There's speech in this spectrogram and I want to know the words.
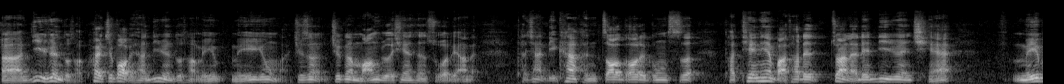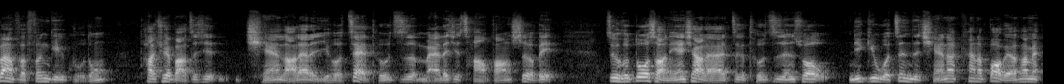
啊，利润多少，会计报表上利润多少没没用嘛，就是就跟芒格先生说的样的，他像你看很糟糕的公司。他天天把他的赚来的利润钱没办法分给股东，他却把这些钱拿来了以后再投资买了些厂房设备，最后多少年下来，这个投资人说你给我挣的钱呢？看到报表上面，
